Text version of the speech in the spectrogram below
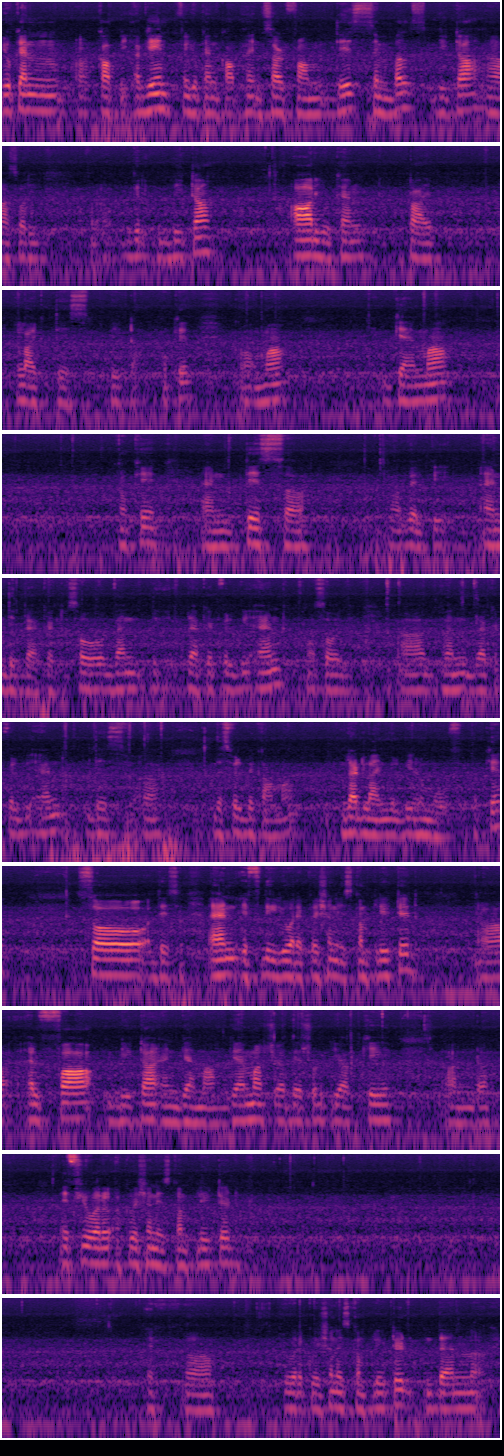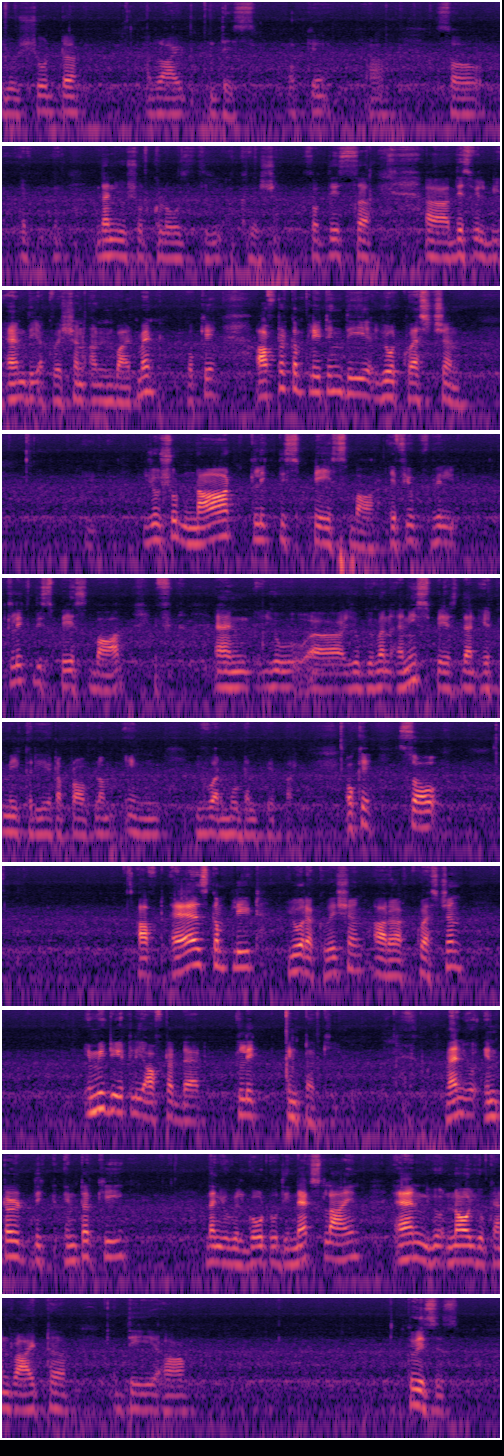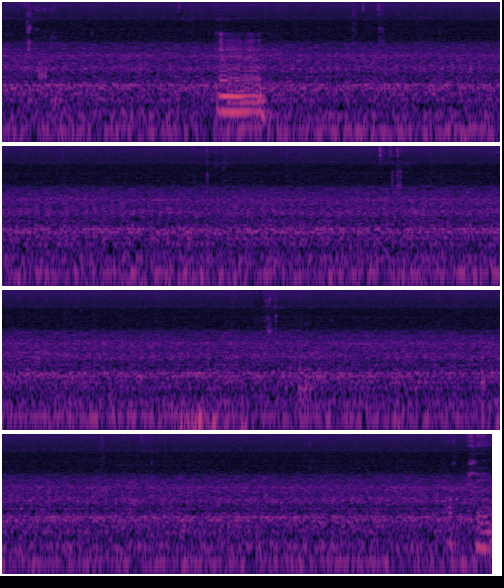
you can uh, copy again you can copy insert from these symbols beta uh, sorry beta or you can type like this beta okay? Comma gamma okay and this uh, uh will be end the bracket. So when the bracket will be end uh, so uh, when bracket will be end this this will become a red line will be removed okay? So this and if the your equation is completed uh, alpha beta and gamma. Gamma there should be a k and uh, if your equation is completed if uh, your equation is completed then you should uh, write this okay? Uh, so if, then you should close the equation. So this uh, uh, this will be end the equation environment okay? After completing the your question you should not click the space bar. If you will click the space bar if and you uh, you given any space then it may create a problem in your Moodle paper. Okay so after as complete your equation or a question immediately after that click enter key. When you enter the enter key then you will go to the next line and you now you can write uh, the uh, quizzes mm. okay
